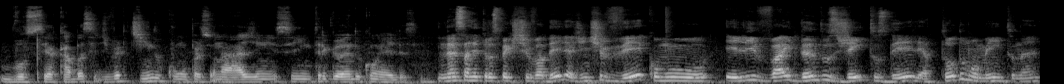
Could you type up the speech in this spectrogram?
você acaba se divertindo com o personagem e se intrigando com ele. Assim. Nessa retrospectiva dele, a gente vê como ele vai dando os jeitos dele a todo momento, né?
